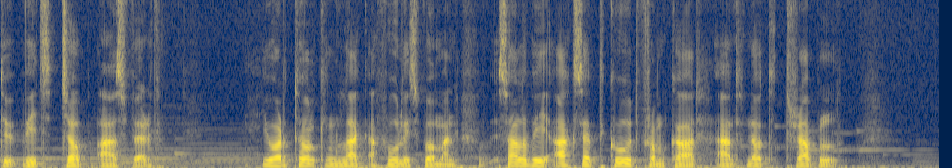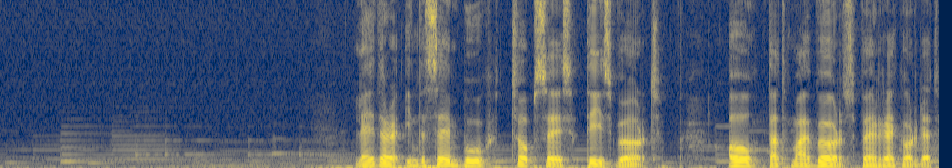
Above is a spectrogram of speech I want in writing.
To which Job answered, You are talking like a foolish woman. Shall we accept good from God and not trouble? Later in the same book, Job says these words Oh, that my words were recorded,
